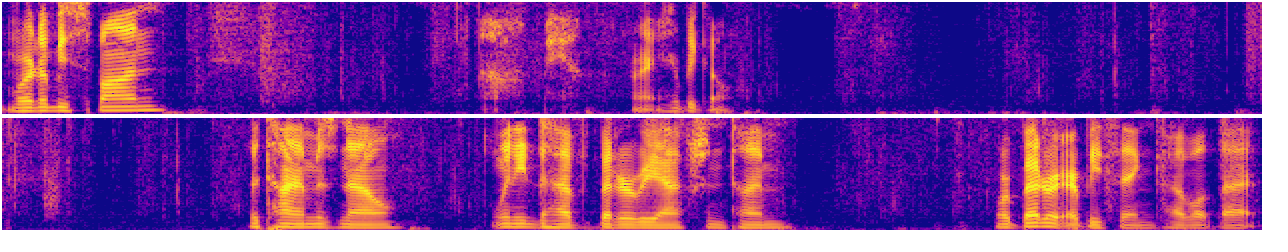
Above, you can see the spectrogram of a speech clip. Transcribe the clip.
Where do we spawn? Oh, man. Alright, here we go. The time is now. We need to have better reaction time. Or better everything. How about that?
